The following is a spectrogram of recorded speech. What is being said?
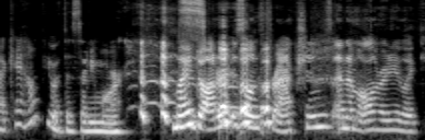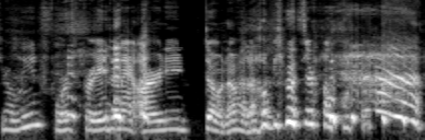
i can't help you with this anymore My daughter is on fractions, and I'm already like, you're only in fourth grade, and I already don't know how to help you with your homework. Yeah. and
